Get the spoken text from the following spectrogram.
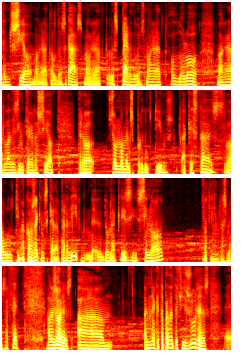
tensió, malgrat el desgast, malgrat les pèrdues, malgrat el dolor, malgrat la desintegració. Però són moments productius. Aquesta és l'última cosa que ens queda per dir d'una crisi, si no, no tenim res més a fer. Aleshores, eh, en aquest apartat de fissures eh,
